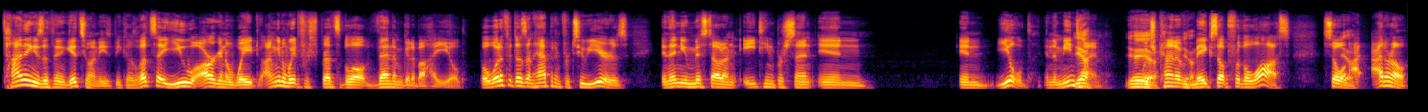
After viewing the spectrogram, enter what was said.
timing is the thing that gets you on these because let's say you are gonna wait, I'm gonna wait for spreads to blow out, then I'm gonna buy high yield. But what if it doesn't happen for two years and then you missed out on 18% in in yield in the meantime, yeah, which yeah, kind of yeah. makes up for the loss. So Yeah. I, I don't know.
